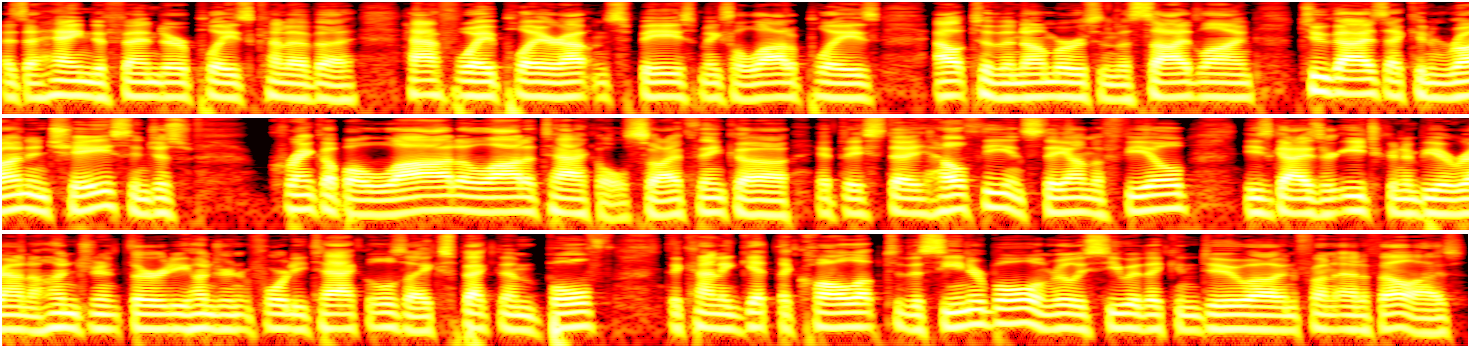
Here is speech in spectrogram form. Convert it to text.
as a hang defender, plays kind of a halfway player out in space, makes a lot of plays out to the numbers and the sideline. Two guys that can run and chase and just crank up a lot, a lot of tackles. So I think uh, if they stay healthy and stay on the field, these guys are each going to be around 130, 140 tackles. I expect them both to kind of get the call up to the Senior Bowl and really see what they can do uh, in front of NFL eyes.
